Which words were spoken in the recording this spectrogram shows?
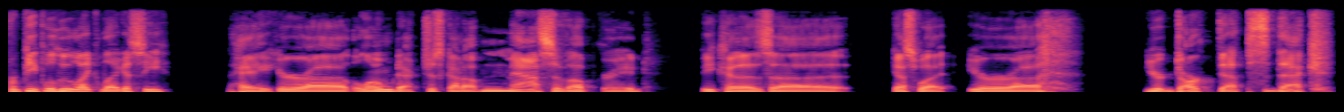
for people who like Legacy, hey, your uh, Loam deck just got a massive upgrade because uh, guess what? Your uh, your Dark Depths deck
